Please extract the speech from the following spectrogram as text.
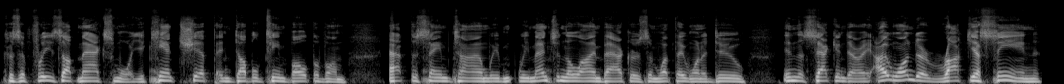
because it frees up Max more. You can't chip and double team both of them at the same time. We we mentioned the linebackers and what they want to do in the secondary. I wonder Rock Ya-Sin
